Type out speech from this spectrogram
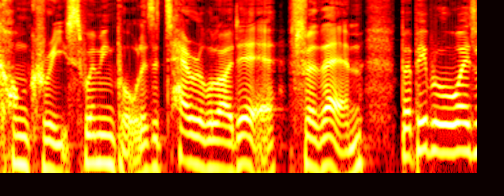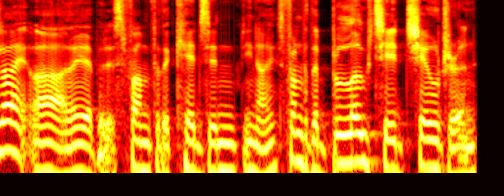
concrete swimming pool is a terrible idea for them. But people are always like, oh, yeah, but it's fun for the kids in, you know, it's fun for the bloated children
